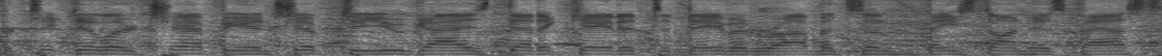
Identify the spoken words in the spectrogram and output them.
particular championship to you guys dedicated to David Robinson based on his past?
